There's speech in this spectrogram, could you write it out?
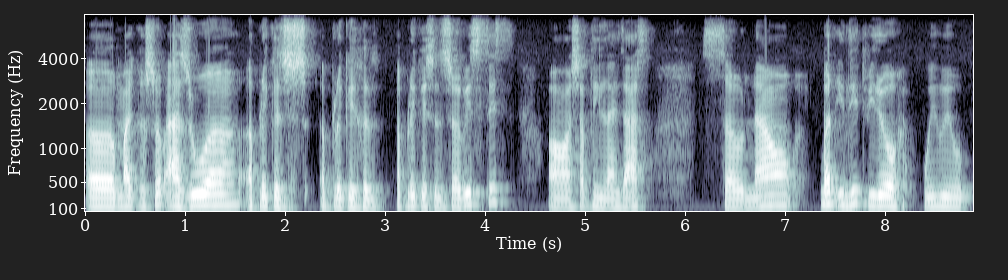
uh, Microsoft Azure application, application, application services or something like that. So now, but in this video, we will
